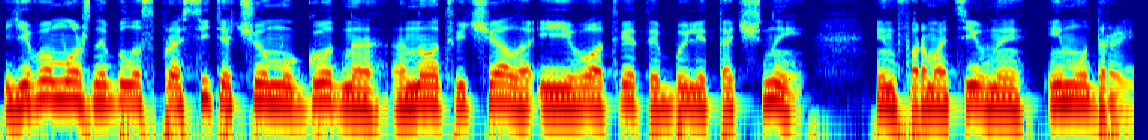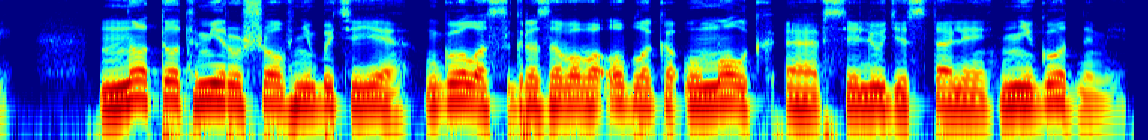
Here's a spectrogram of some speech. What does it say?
Его можно было спросить о чем угодно, оно отвечало, и его ответы были точны, информативны и мудры. Но тот мир ушел в небытие, голос грозового облака умолк, а все люди стали негодными.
